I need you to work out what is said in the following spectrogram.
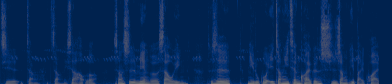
解讲讲一下好了。像是面额效应，就是你如果一张一千块跟十张一百块，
